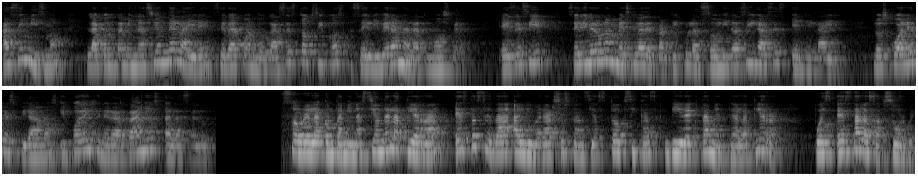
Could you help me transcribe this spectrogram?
Asimismo, la contaminación del aire se da cuando gases tóxicos se liberan a la atmósfera, es decir, se libera una mezcla de partículas sólidas y gases en el aire, los cuales respiramos y pueden generar daños a la salud. Sobre la contaminación de la tierra, esta se da al liberar sustancias tóxicas directamente a la tierra, pues ésta las absorbe,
